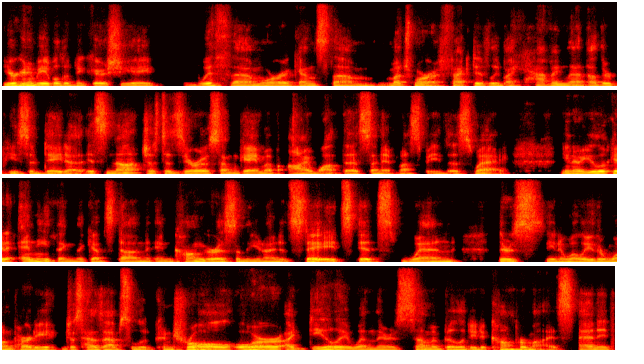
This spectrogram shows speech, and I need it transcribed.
you're going to be able to negotiate with them or against them much more effectively by having that other piece of data. It's not just a zero sum game of I want this and it must be this way. You know, you look at anything that gets done in Congress in the United States, it's when there's, you know, well, either one party just has absolute control, or ideally when there's some ability to compromise. And it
